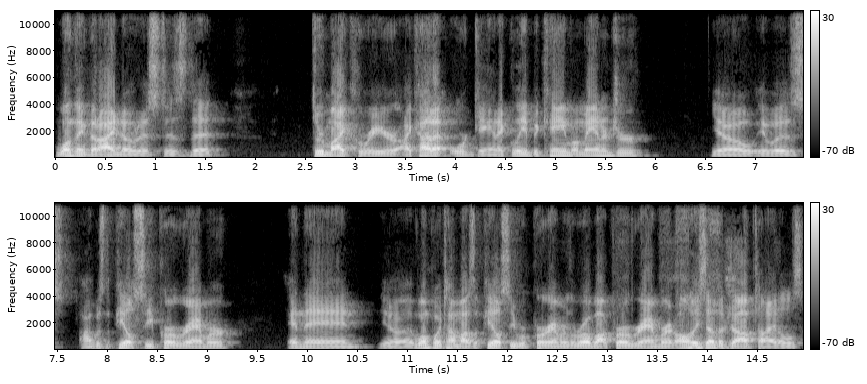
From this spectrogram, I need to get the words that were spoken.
One thing that I noticed is that through my career, I kind of organically became a manager. You know, it was I was the PLC programmer, And then, you know, at one point in time, I was a PLC programmer, the robot programmer, and all these other job titles.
